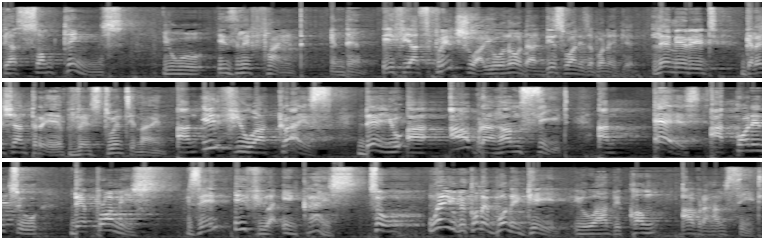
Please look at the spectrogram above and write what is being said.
there are some things you will easily find in them. If you are spiritual, you will know that this one is a born again. Let me read Galatians 3, verse 29. And if you are Christ, then you are Abraham's seed and heirs according to the promise. You see, if you are in Christ. So when you become a born again, you have become Abraham's seed.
